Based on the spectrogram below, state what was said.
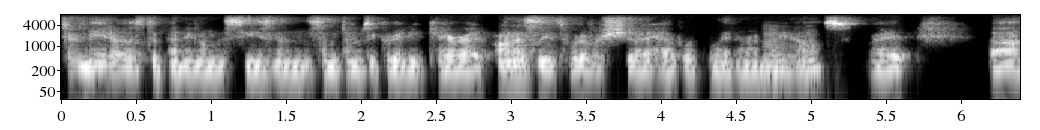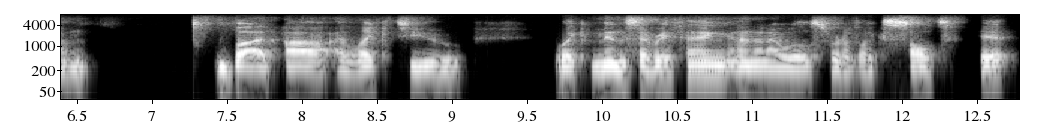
tomatoes depending on the season, sometimes a grated carrot. Honestly, it's whatever shit I have like laying around mm-hmm. my house, right? Um, but uh, I like to like mince everything and then I will sort of like salt it,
